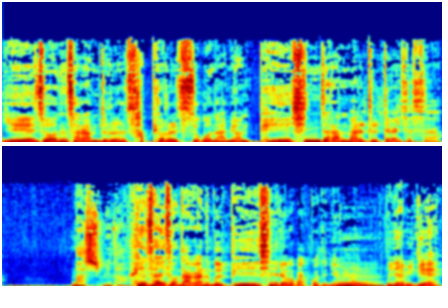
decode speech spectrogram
예전 사람들은 사표를 쓰고 나면 배신자란 말을 들 때가 있었어요. 맞습니다. 회사에서 나가는 걸 배신이라고 봤거든요. 음. 왜냐하면 이게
